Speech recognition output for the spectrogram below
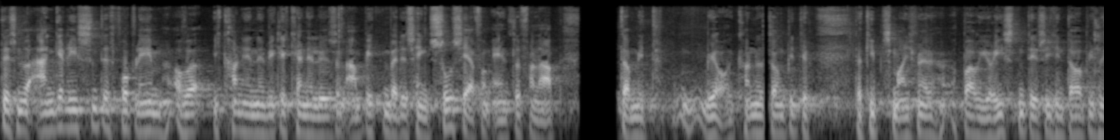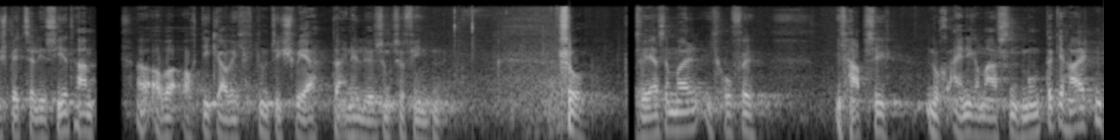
das nur angerissen, das Problem, aber ich kann Ihnen wirklich keine Lösung anbieten, weil das hängt so sehr vom Einzelfall ab. Damit, ja, ich kann nur sagen, bitte, da gibt es manchmal ein paar Juristen, die sich in da ein bisschen spezialisiert haben, aber auch die, glaube ich, tun sich schwer, da eine Lösung zu finden. So, das wäre es einmal. Ich hoffe, ich habe Sie noch einigermaßen munter gehalten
